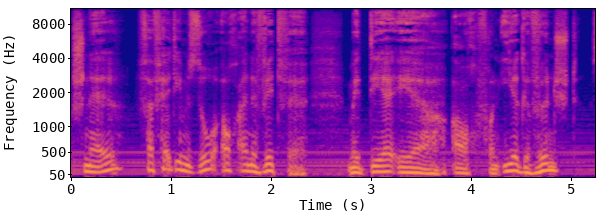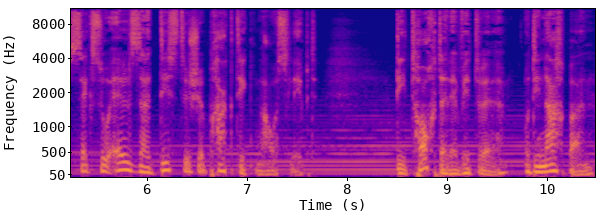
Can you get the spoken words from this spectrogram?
Schnell verfällt ihm so auch eine Witwe, mit der er, auch von ihr gewünscht, sexuell sadistische Praktiken auslebt. Die Tochter der Witwe und die Nachbarn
